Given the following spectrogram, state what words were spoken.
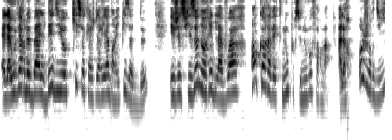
Elle a ouvert le bal des duos qui se cachent derrière dans l'épisode 2 et je suis honorée de la voir encore avec nous pour ce nouveau format. Alors aujourd'hui,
